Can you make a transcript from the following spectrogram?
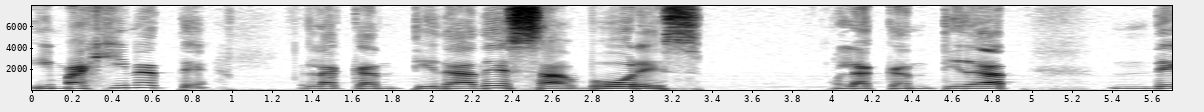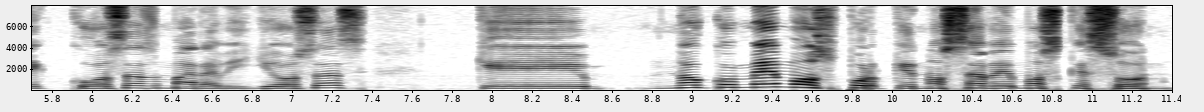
Imagínate la cantidad de sabores, la cantidad de cosas maravillosas que no comemos porque no sabemos qué son,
